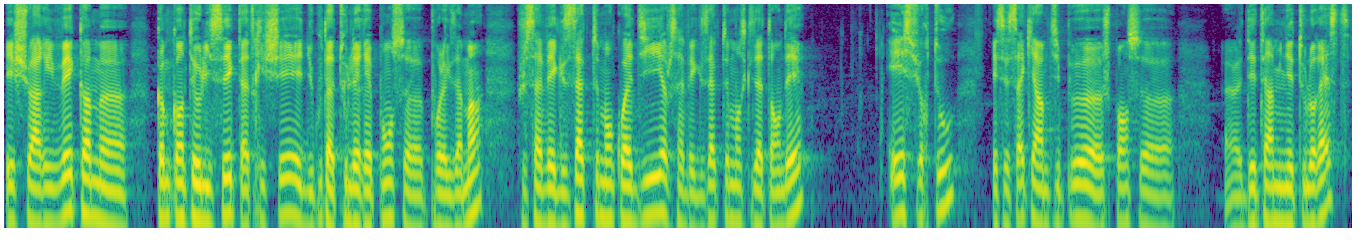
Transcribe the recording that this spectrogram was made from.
Et je suis arrivé comme, comme quand tu es au lycée, que tu as triché et du coup, tu as toutes les réponses pour l'examen. Je savais exactement quoi dire, je savais exactement ce qu'ils attendaient. Et surtout, et c'est ça qui a un petit peu, je pense, euh, déterminé tout le reste,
